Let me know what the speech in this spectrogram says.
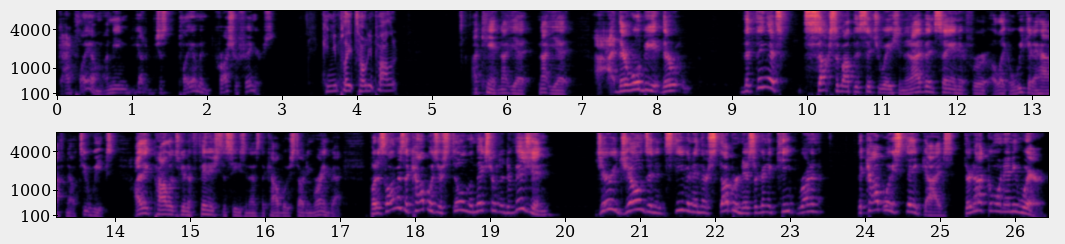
Got to play him. I mean, you got to just play him and cross your fingers. Can you play Tony Pollard? I can't. Not yet. Not yet. I, there will be there. The thing that sucks about this situation, and I've been saying it for like a week and a half now, two weeks. I think Pollard's going to finish the season as the Cowboys' starting running back. But as long as the Cowboys are still in the mix for the division, Jerry Jones and Steven and their stubbornness are going to keep running. The Cowboys stink, guys. They're not going anywhere.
